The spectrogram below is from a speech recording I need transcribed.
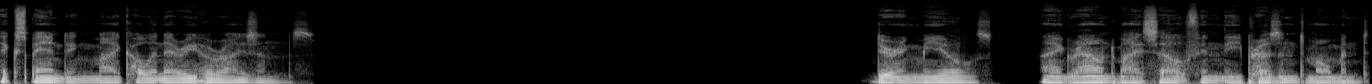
expanding my culinary horizons. During meals, I ground myself in the present moment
